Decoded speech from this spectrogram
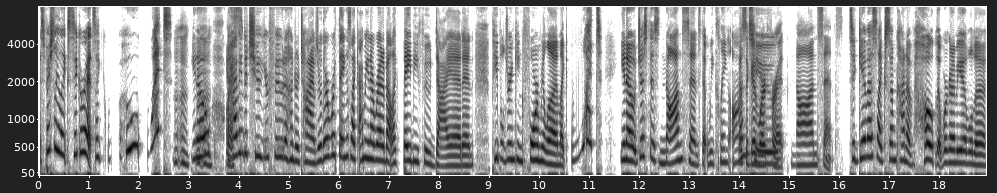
especially like cigarettes. Like, who, what? Mm-mm, you know, mm-mm. or Yes. having to chew your food a hundred times, or there were things like I mean, I read about like baby food diet and people drinking formula and like what, you know, just this nonsense that we cling on. To That's a good word for it. Nonsense. to give us like some kind of hope that we're going to be able to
